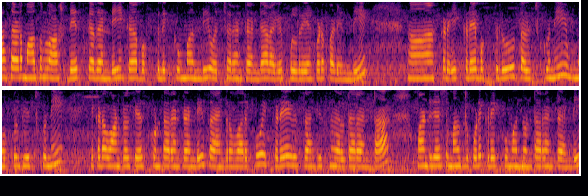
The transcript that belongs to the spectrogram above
ఆషాఢ మాసం లాస్ట్ డేస్ కదండి ఇంకా భక్తులు ఎక్కువ మంది వచ్చారంటండి అలాగే ఫుల్ రెయిన్ కూడా పడింది. అక్కడ ఇక్కడే భక్తులు తలుచుకుని మొక్కులు తీర్చుకుని ఇక్కడ వంటలు చేసుకుంటారంటండి. సాయంత్రం వరకు ఇక్కడే విశ్రాంతి తీసుకుని వెళ్తారంట. వంట చేసే మనుషులు కూడా ఇక్కడ ఎక్కువ మంది ఉంటారంటండి.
